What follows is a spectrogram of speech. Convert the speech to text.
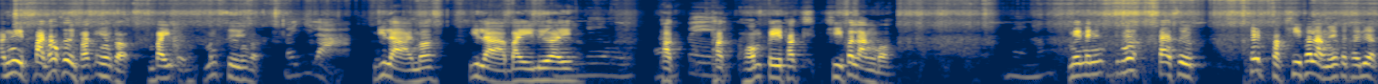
อันนี้บ้านเฮาเคยพักอีหยังก็ใบเอ่อมันซื้อหยังก็ใบยี่หร่ายี่หร่าเห็นบ่ยี่หร่าใบเลื่อย ใบเลื่อยผัก หอมเปรย์ผักหอมเปรย์ผักชีฝรั่งบ่แม่นมั้งแม่นแม่นเนี่ยตาสืบเฮ็ดผักชีฝรั่งเนี่ยเขาใช้เรียก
